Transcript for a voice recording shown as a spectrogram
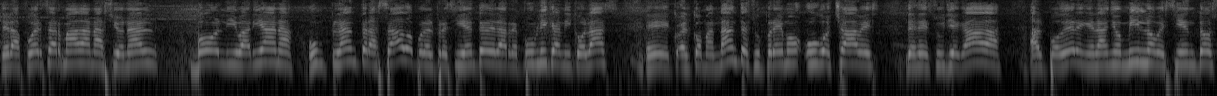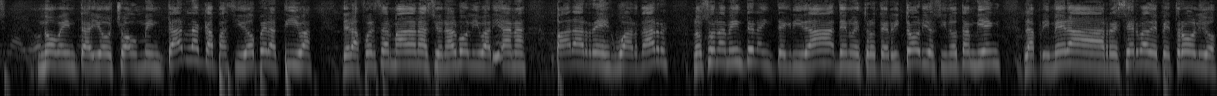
de la Fuerza Armada Nacional bolivariana, un plan trazado por el presidente de la República, Nicolás, eh, el comandante supremo Hugo Chávez, desde su llegada al poder en el año 1998, aumentar la capacidad operativa de la Fuerza Armada Nacional Bolivariana para resguardar no solamente la integridad de nuestro territorio, sino también la primera reserva de petróleo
